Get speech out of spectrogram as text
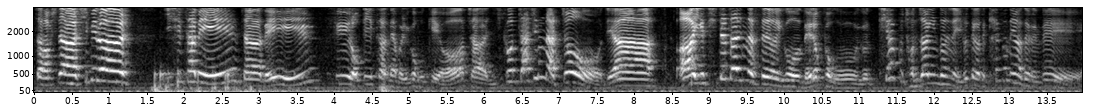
자 갑시다. 11월 23일. 자 내일 수요일 업데이트 안내 한번 읽어볼게요. 자 이거 짜증났죠? 야 아 이게 진짜 짜증났어요. 이거 내력버그 이거 티아크 전장인던이나 이럴 때 같은 캐선해야 되는데.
